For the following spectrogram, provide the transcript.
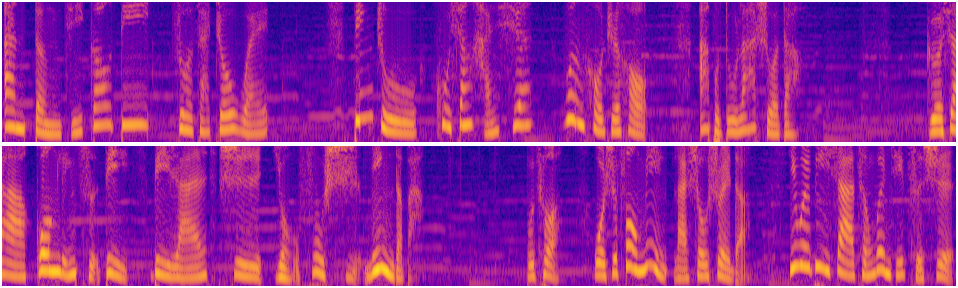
按等级高低坐在周围。宾主互相寒暄问候之后，阿卜杜拉说道。阁下光临此地，必然是有负使命的吧？不错，我是奉命来收税的，因为陛下曾问及此事，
